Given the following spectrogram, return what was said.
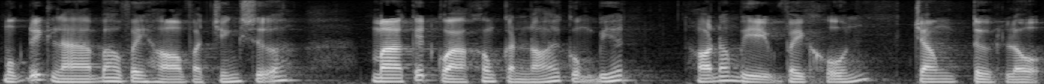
Mục đích là bao vây họ và chính sữa, Mà kết quả không cần nói cũng biết, Họ đang bị vây khốn trong tử lộ.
